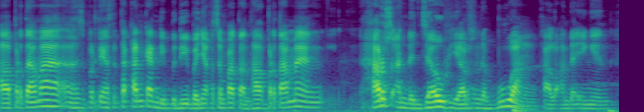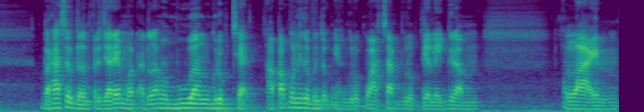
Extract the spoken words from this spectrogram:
Hal pertama eh, seperti yang saya tekankan di, di banyak kesempatan, hal pertama yang harus Anda jauhi, harus Anda buang kalau Anda ingin berhasil dalam kerja remote adalah membuang grup chat. Apa pun itu bentuknya, grup WhatsApp, grup Telegram, Line,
